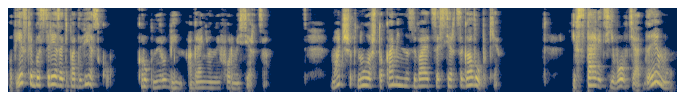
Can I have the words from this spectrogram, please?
Вот если бы срезать подвеску, крупный рубин, ограненный в форме сердца. Мать шепнула, что камень называется сердце голубки. И вставить его в диадему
